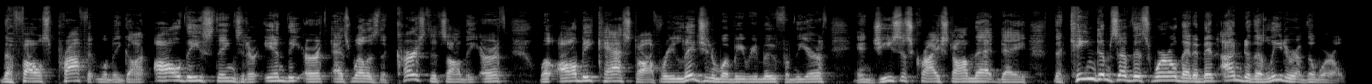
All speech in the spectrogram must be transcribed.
the false prophet will be gone. All these things that are in the earth, as well as the curse that's on the earth, will all be cast off. Religion will be removed from the earth, and Jesus Christ on that day, the kingdoms of this world that have been under the leader of the world,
